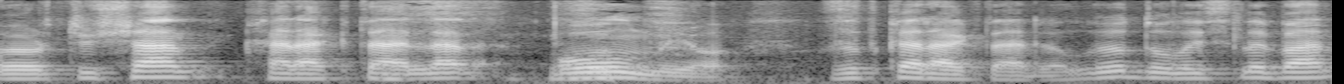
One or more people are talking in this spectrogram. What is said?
örtüşen karakterler olmuyor zıt karakterler oluyor dolayısıyla ben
